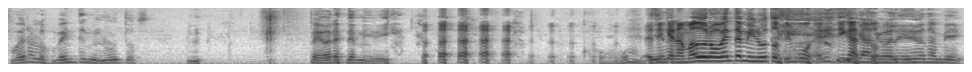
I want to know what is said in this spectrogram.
Fueron los 20 minutos peores de mi vida. ¿Cómo? Es decir, que nada más duró 20 minutos sin mujer y sin alcohol. y digo también,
